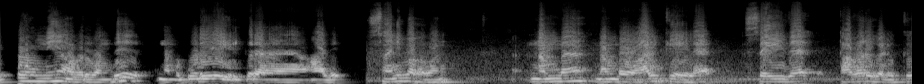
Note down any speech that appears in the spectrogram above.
எப்பவுமே அவர் வந்து நம்ம கூடவே இருக்கிற ஆளு. சனி பகவான் நம்ம நம்ம வாழ்க்கையில செய்த தவறுகளுக்கு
